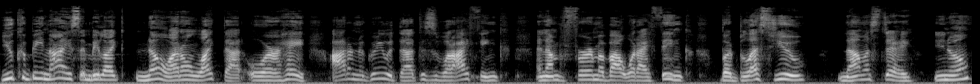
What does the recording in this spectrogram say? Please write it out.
You could be nice and be like, no, I don't like that. Or, hey, I don't agree with that. This is what I think. And I'm firm about what I think, but bless you. Namaste. You know?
